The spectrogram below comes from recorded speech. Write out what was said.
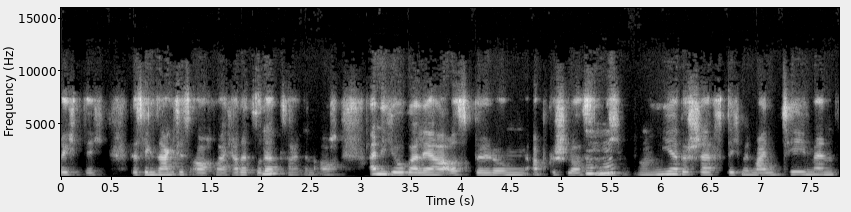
Richtig. Deswegen sage ich das auch, weil ich hatte zu der mhm. Zeit dann auch eine Yogalehrerausbildung abgeschlossen, mhm. mich mit mir beschäftigt, mit meinen Themen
